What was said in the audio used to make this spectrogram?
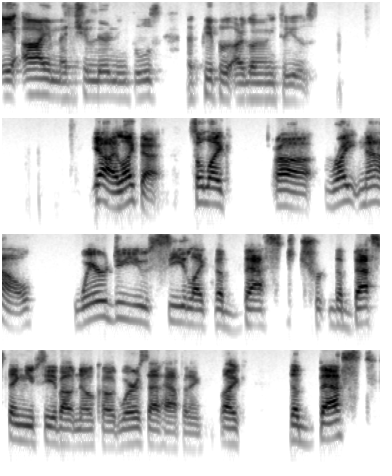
AI machine learning tools that people are going to use. Yeah, I like that. So like uh, right now, where do you see like the best tr- the best thing you see about no code? Where is that happening? Like the best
